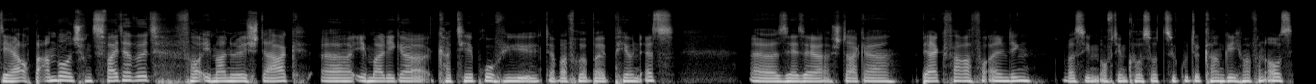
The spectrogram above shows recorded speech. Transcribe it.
der auch bei Amborn schon Zweiter wird, vor Emanuel Stark, äh, ehemaliger KT-Profi, der war früher bei P&S. Äh, sehr, sehr starker Bergfahrer vor allen Dingen, was ihm auf dem Kurs auch zugute kam, gehe ich mal von aus.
